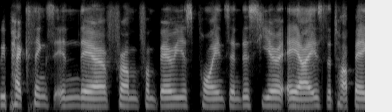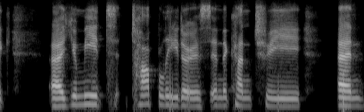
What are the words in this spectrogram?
we pack things in there from from various points. And this year, AI is the topic uh, you meet top leaders in the country and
